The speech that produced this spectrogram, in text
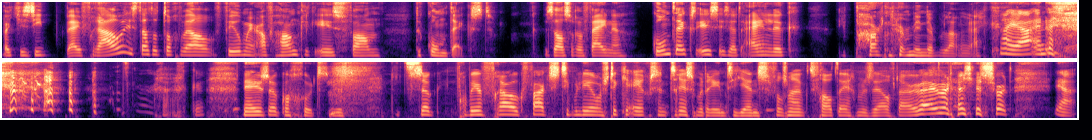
wat je ziet bij vrouwen is dat het toch wel veel meer afhankelijk is van de context. Dus als er een fijne context is, is uiteindelijk die partner minder belangrijk. Nou ja, en. Nee, dat is ook wel goed. Dus dat is ook, ik probeer vrouwen ook vaak te stimuleren om een stukje egocentrisme erin te jens. Volgens mij heb ik het vooral tegen mezelf daar. Maar dat je een soort. Ja,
